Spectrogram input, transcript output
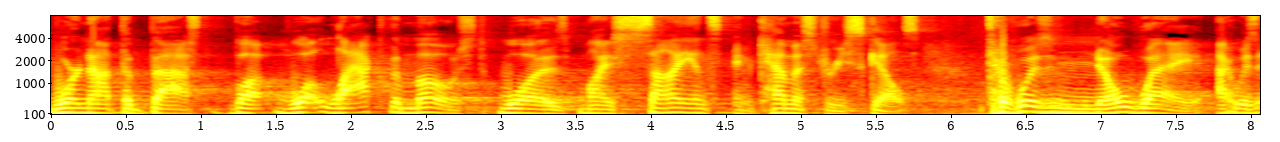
were not the best, but what lacked the most was my science and chemistry skills. There was no way I was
